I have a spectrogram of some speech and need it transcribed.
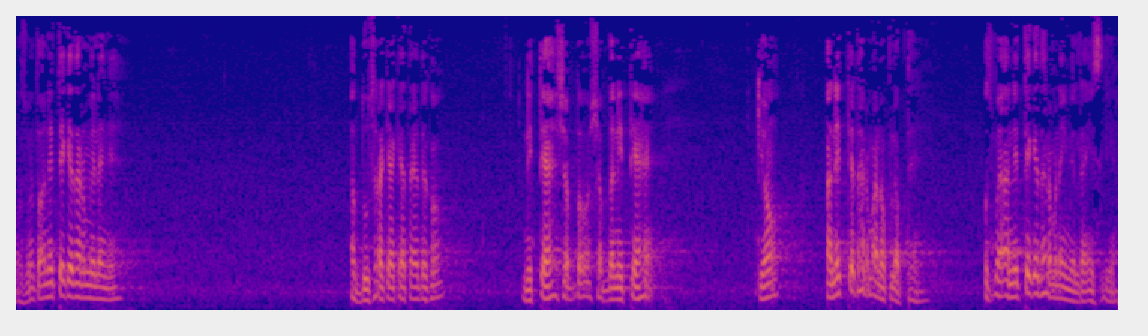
उसमें तो अनित्य के धर्म मिलेंगे। अब दूसरा क्या कहता है, देखो, नित्य है शब्दों, शब्द नित्य है। क्यों? अनित्य धर्म अनुपलब्ध है। उसमें अनित्य के धर्म नहीं मिल रहे हैं, इसलिए।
